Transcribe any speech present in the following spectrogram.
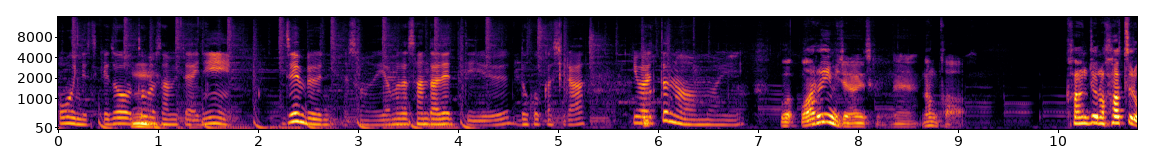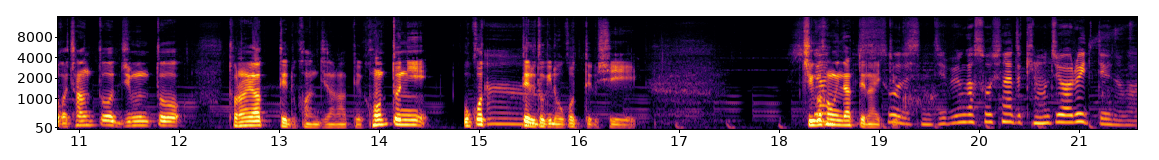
多いんですけど、うん。トムさんみたいに全部その山田さんだねっていうどこかしら？言われたのはあんまり。わ悪い意味じゃないですけどね。なんか感情の発露がちゃんと自分と隣り合ってる感じだなっていう。本当に怒ってる時に怒ってるしちぐはぐになってないっていう。かそうですね。自分がそうしないと気持ち悪いっていうのが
